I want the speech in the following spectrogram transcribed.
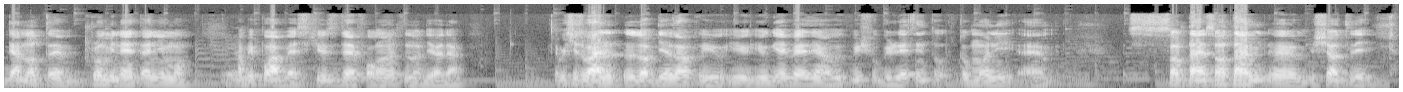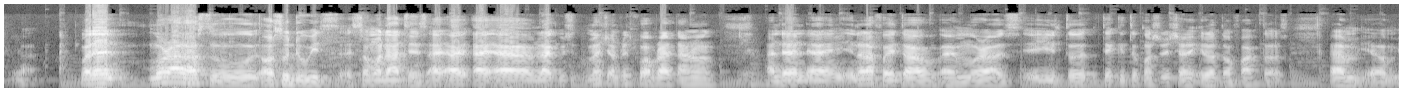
they are not uh, prominent anymore, Yeah. and people have excused them for one thing or the other. Which is why I love the example you, you, you gave earlier, which should be relating to, to money. Um, sometime sometime um, shortly Yeah. but then moral has to also do with uh, some other things i i, I uh, like we mentioned principle of right and wrong and then uh, in order for you to have uh, morals you need to take into consideration a lot of factors um, um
